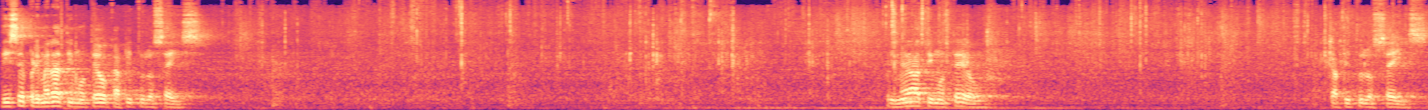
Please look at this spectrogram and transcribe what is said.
Dice 1 Timoteo capítulo 6. Primera Timoteo capítulo 6.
